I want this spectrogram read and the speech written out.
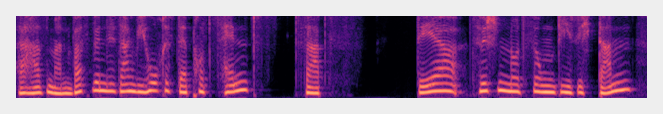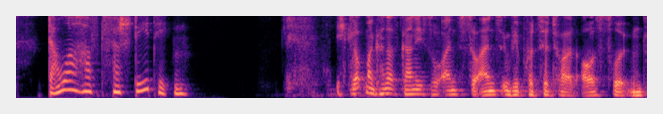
Herr Hasemann, was würden Sie sagen, wie hoch ist der Prozentsatz der Zwischennutzungen, die sich dann dauerhaft verstetigen? Ich glaube, man kann das gar nicht so eins zu eins irgendwie prozentual ausdrücken.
